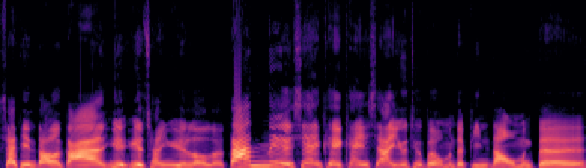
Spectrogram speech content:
夏天到了，大家越越穿越露了。大家那个现在可以看一下 YouTube 我们的频道，我们的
